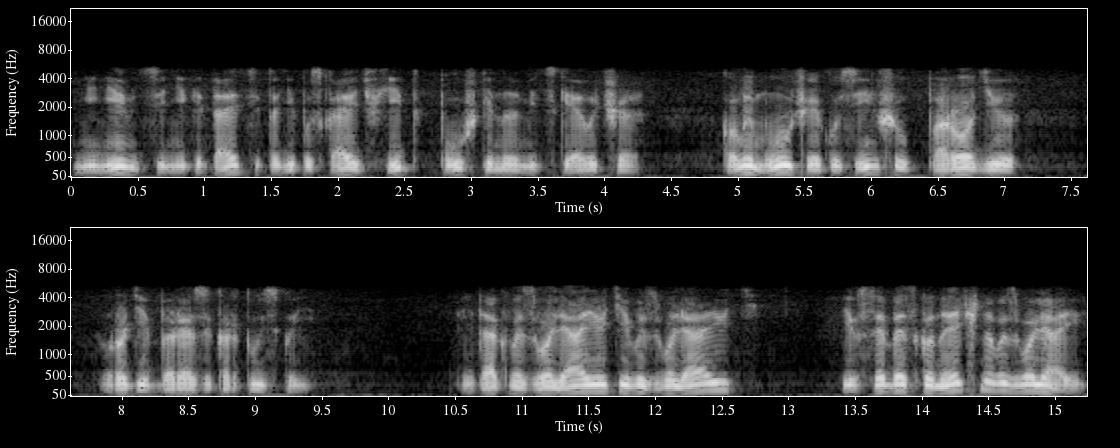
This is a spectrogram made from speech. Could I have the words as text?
ні німці, ні китайці, тоді пускають в хід Пушкіна, Міцкевича, Колиму чи якусь іншу пародію, вроді Берези Картузької. І так визволяють і визволяють, і все безконечно визволяють.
